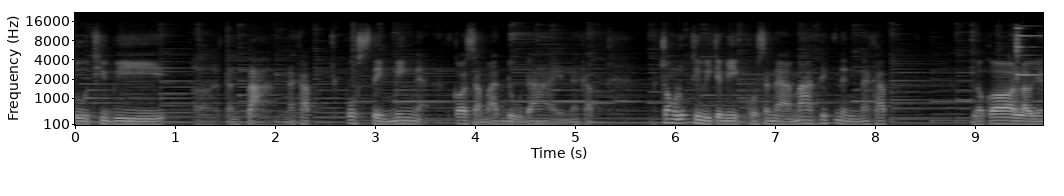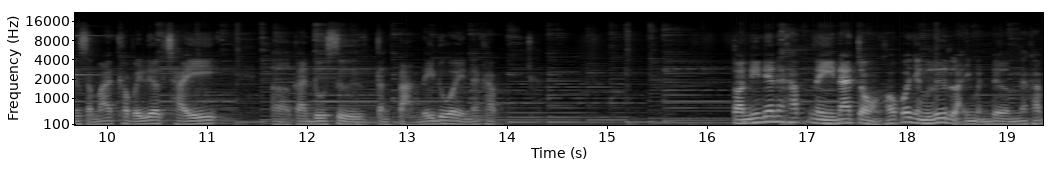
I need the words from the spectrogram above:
ดูทีวีต่างๆนะครับพวกสตรีมมิ่งเนี่ยก็สามารถดูได้นะครับ ช่องลุกทีวีจะมีโฆษณามากนิดนึงนะครับ แล้วก็เรายังสามารถเข้าไปเลือกใช้การดูสื่อต่างๆ ได้ด้วยนะครับ ตอนนี้เนี่ยนะครับในหน้าจอของเขาก็ยังลื่นไหลเหมือนเดิมนะครับ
